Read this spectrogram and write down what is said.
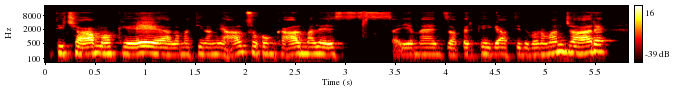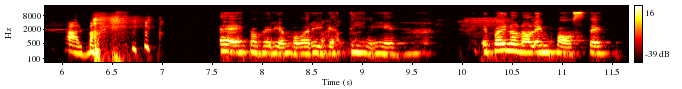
diciamo che alla mattina mi alzo con calma alle sei e mezza perché i gatti devono mangiare. Calma. Eh, poveri amori, i gattini. E poi non ho le imposte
